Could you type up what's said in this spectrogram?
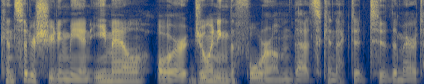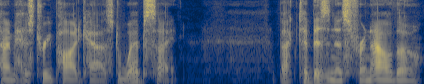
consider shooting me an email or joining the forum that's connected to the Maritime History Podcast website. Back to business for now, though.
